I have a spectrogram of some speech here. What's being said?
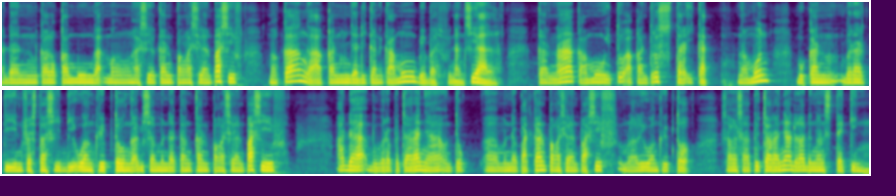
Dan kalau kamu nggak menghasilkan penghasilan pasif, maka nggak akan menjadikan kamu bebas finansial. Karena kamu itu akan terus terikat. Namun, bukan berarti investasi di uang kripto nggak bisa mendatangkan penghasilan pasif. Ada beberapa caranya untuk uh, mendapatkan penghasilan pasif melalui uang kripto. Salah satu caranya adalah dengan staking.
